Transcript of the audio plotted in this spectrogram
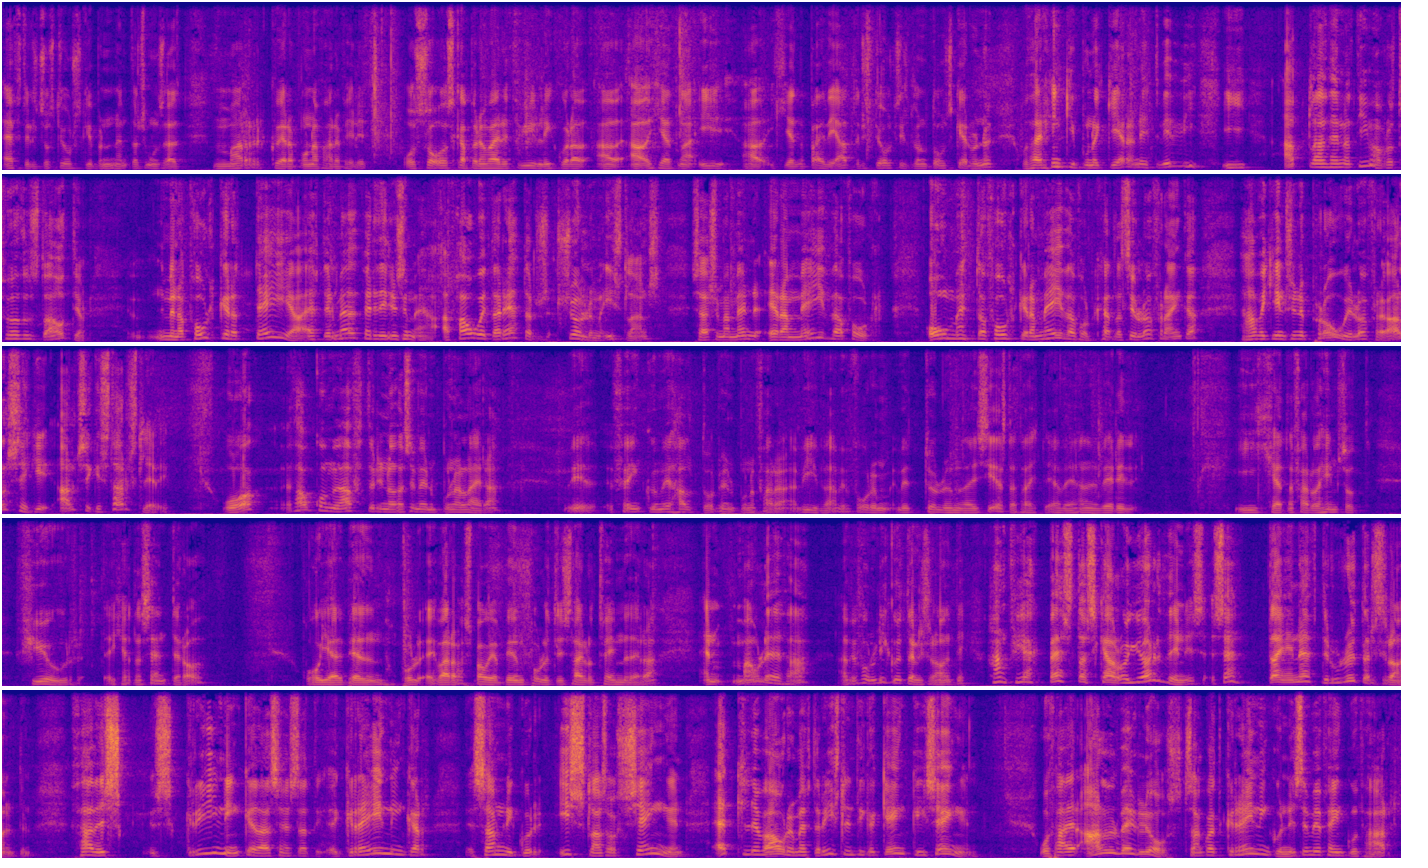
eftirlits og stjórnskipunum nefndar sem hún sagði marg vera búin að fara fyrir. Og sóðskapurinn væri því líkur að, að, að, hérna, í, að hérna bæði í allri stjórnsýslun og dómskerfunu og það er engi búin að gera neitt við því í allan þennan tíma frá 2018 ég meina fólk er að deyja eftir meðferðir sem að fá þetta réttar sölum Íslands þar sem að menn er að meiða fólk. Ómenta fólk er að meiða fólk kalla sér löffræðinga hafa ekki eins og prófi löffræði alls ekki, alls ekki starfslefi og þá komum við aftur inn á það sem við erum búin að læra. Við fengum við haldur, við erum búin að fara að víða, við fórum, við tölum um það í síðasta þætti að við hefum verið í hérna farað heimsótt fjögur hérna sendiráð. Og ég, beðum, ég var að spá ég að beðum politísk sæl og tveimu þeirra. En máliði það að við fórum líka útæðlisráðandi hann fekk besta skjál og jörðinni sent daginn eftir úr útæðlisráðandun það er sk- skrýning eða sagt greiningar samningur Íslands á Schengen 11 árum eftir Íslendinga gengi í Schengen. Og það er alveg ljóst samkvæmt greiningunni sem við fengum þar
